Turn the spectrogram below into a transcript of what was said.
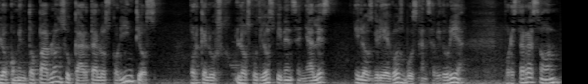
lo comentó Pablo en su carta a los Corintios, porque los, los judíos piden señales y los griegos buscan sabiduría. Por esta razón,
